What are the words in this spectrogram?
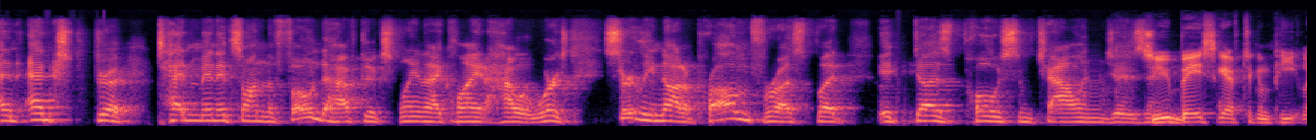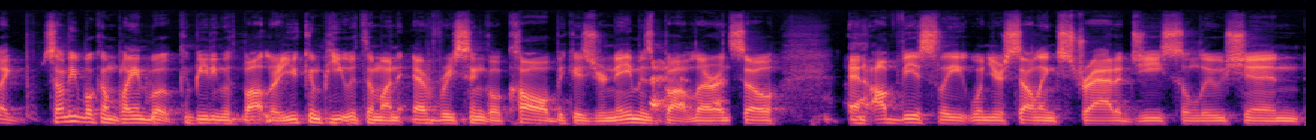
an extra 10 minutes on the phone to have to explain to that client how it works. Certainly not a problem for us, but it does pose some challenges. So you basically have to compete. Like some people complain about competing with Butler. You compete with them on every single call because your name is Butler. And so, and obviously when you're selling strategy, solution,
